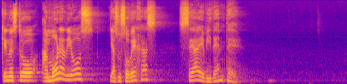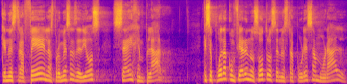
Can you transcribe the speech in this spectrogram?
Que nuestro amor a Dios y a sus ovejas sea evidente. Que nuestra fe en las promesas de Dios sea ejemplar. Que se pueda confiar en nosotros en nuestra pureza moral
